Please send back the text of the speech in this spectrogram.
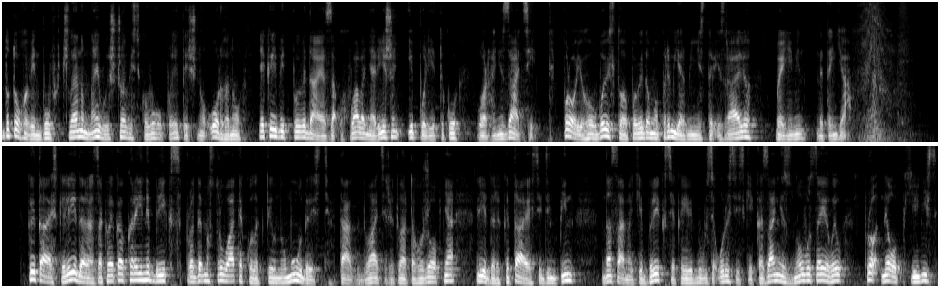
До того він був членом найвищого військового політичного органу, який відповідає за ухвалення рішень і політику організації. Про його вбивство повідомив прем'єр-міністр Ізраїлю Бенямін Нетаньяху. Китайський лідер закликав країни БРІКС продемонструвати колективну мудрість. Так, 24 жовтня лідер Китаю Сі Цзіньпін на саміті БРІКС, який відбувся у російській Казані, знову заявив про необхідність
